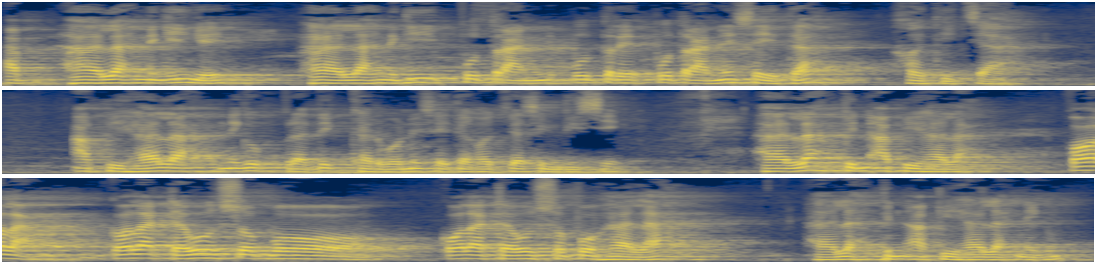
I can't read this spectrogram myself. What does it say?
Ab, halah niki nggih. Halah niki putrane putri putrane Sayyidah Khadijah. Abi halah niku berarti garwane Sayyidah Khadijah sing dhisik. Halah bin abi halah Kola, kola dawuh sapa kola dawuh sapa halah? Halah bin abi halah niku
